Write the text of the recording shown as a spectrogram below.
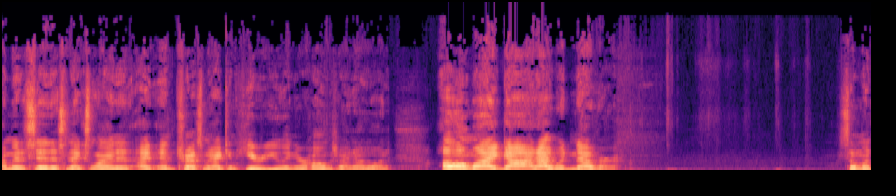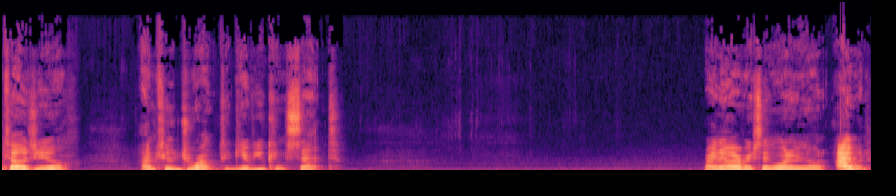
I'm going to say this next line, and, I, and trust me, I can hear you in your homes right now going, Oh my God, I would never. Someone tells you, I'm too drunk to give you consent. Right now, every single one of you going, I would.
